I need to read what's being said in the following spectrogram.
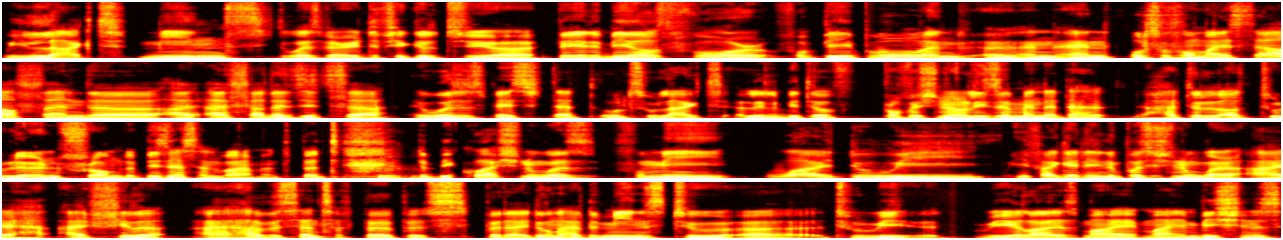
we lacked means. It was very difficult to uh, pay the bills for, for people and, and, and also for myself. And uh, I, I, felt that it's, uh, it was a space that also lacked a little bit of professionalism and that I had a lot to learn from the business environment. But mm-hmm. the big question was for me, why do we if i get in a position where i i feel i have a sense of purpose but i don't have the means to uh, to re- realize my my ambitions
